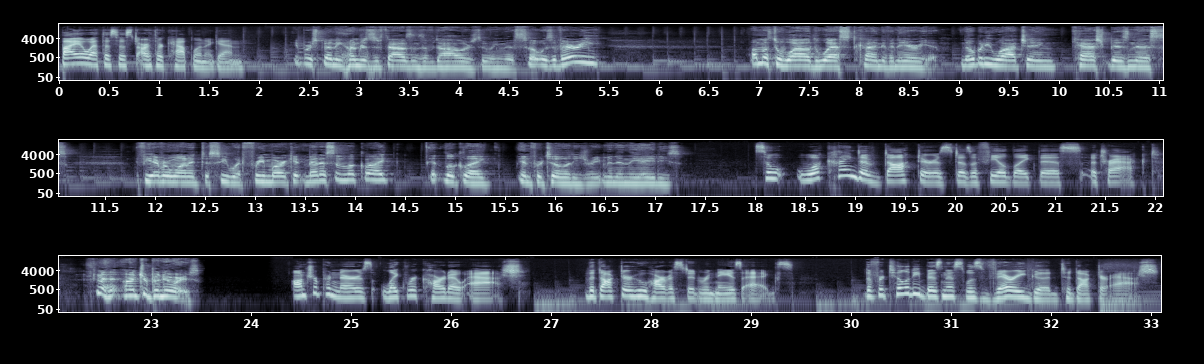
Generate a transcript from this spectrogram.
Bioethicist Arthur Caplan again. People are spending hundreds of thousands of dollars doing this. So it was a very almost a Wild West kind of an area. Nobody watching, cash business. If you ever wanted to see what free market medicine looked like, it looked like infertility treatment in the 80s. So, what kind of doctors does a field like this attract? Entrepreneurs. Entrepreneurs like Ricardo Asch, the doctor who harvested Renee's eggs. The fertility business was very good to Dr. Asch.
